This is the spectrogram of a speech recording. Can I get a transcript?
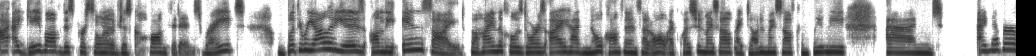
I, I gave off this persona of just confidence, right? But the reality is, on the inside, behind the closed doors, I had no confidence at all. I questioned myself, I doubted myself completely. And I never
